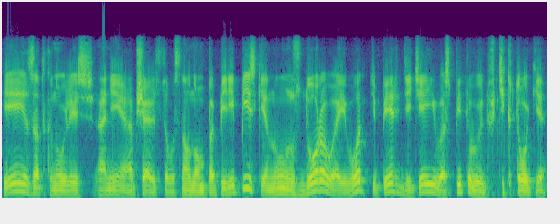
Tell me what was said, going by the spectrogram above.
и заткнулись. Они общаются в основном по переписке. Ну, здорово. И вот теперь детей воспитывают в ТикТоке.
